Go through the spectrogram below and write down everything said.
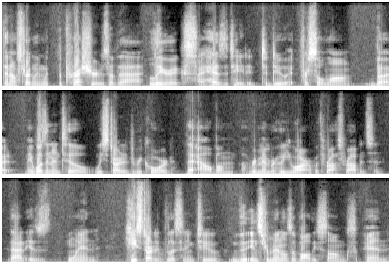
then I was struggling with the pressures of that. Lyrics, I hesitated to do it for so long. But it wasn't until we started to record the album uh, Remember Who You Are with Ross Robinson. That is when he started listening to the instrumentals of all these songs and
